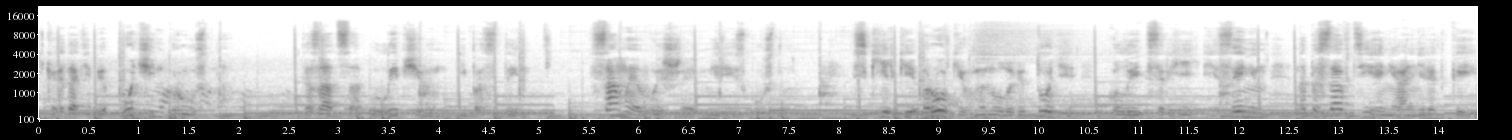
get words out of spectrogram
и когда тебе очень грустно, казаться улыбчивым и простым – самое высшее в мірі іскусства. Скільки років минуло відтоді, коли Сергій Єсенін написав ці геніальні рядки.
